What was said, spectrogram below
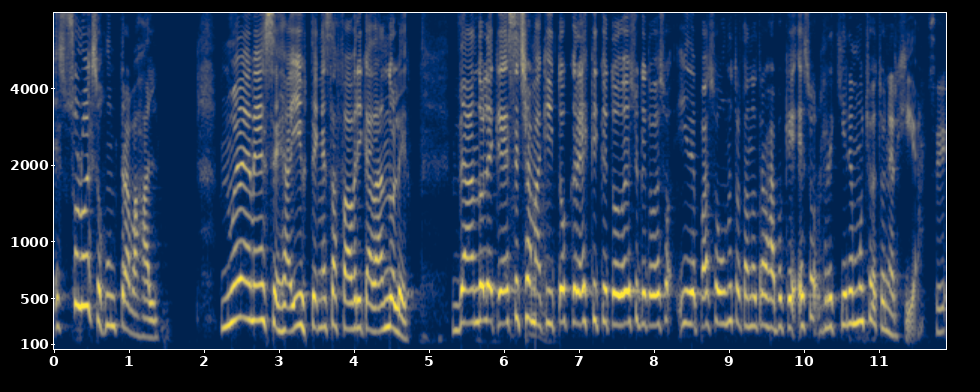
eso, solo eso es un trabajar. Nueve meses ahí usted en esa fábrica dándole, dándole que ese chamaquito crezca y que todo eso y que todo eso, y de paso uno tratando de trabajar porque eso requiere mucho de tu energía. sí.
